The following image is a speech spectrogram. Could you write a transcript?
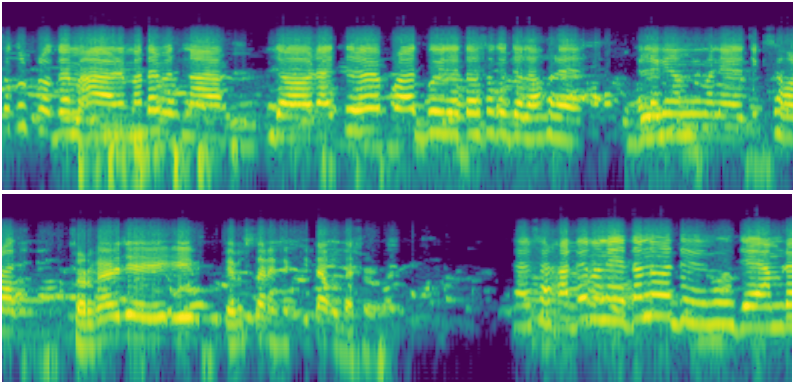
চকুর প্রবলেম আর মাথার বেদনা য- পড়াত বইলে তো চকুর জ্বালা করে লাগে আমি মানে চিকিৎসা করা যায় সরকার যে এই- ব্যবস্থা নিয়েছে সরকার সরকারে মানে ধন্যবাদ যে আমরা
